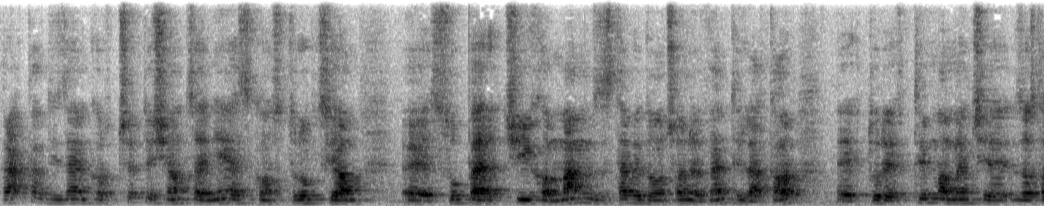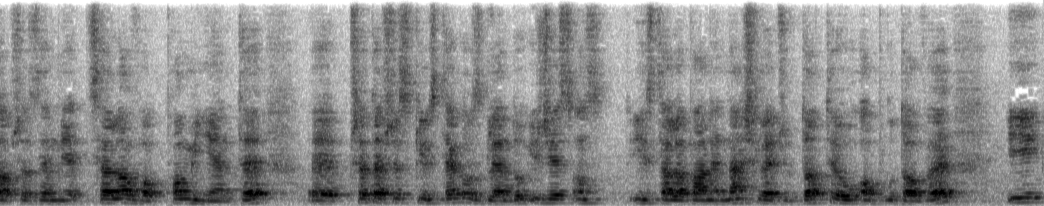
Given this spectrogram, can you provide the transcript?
Fractal Design Core 3000 nie jest konstrukcją e, super cichą. Mamy w zestawie dołączony wentylator, e, który w tym momencie został przeze mnie celowo pominięty. E, Przede wszystkim z tego względu, iż jest on instalowany na śledziu do tyłu obudowy i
